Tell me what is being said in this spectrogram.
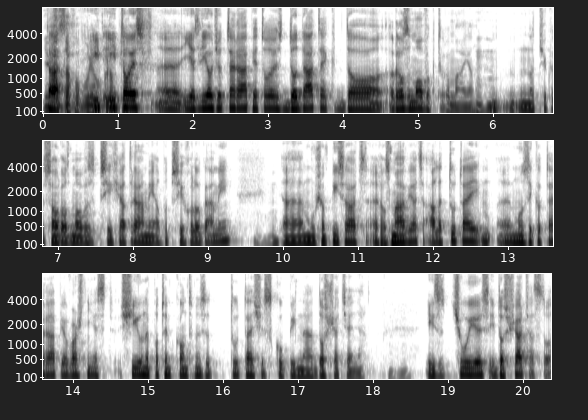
jak się zachowują w I, grupie. I to jest, e, jeśli chodzi o terapię, to jest dodatek do rozmowy, które mają. Mhm. Na przykład są rozmowy z psychiatrami albo psychologami, Mhm. e, muszą pisać, rozmawiać, ale tutaj e, muzykoterapia właśnie jest silna pod tym kątem, że tutaj się skupi na doświadczenia. I czujesz i doświadczasz to.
